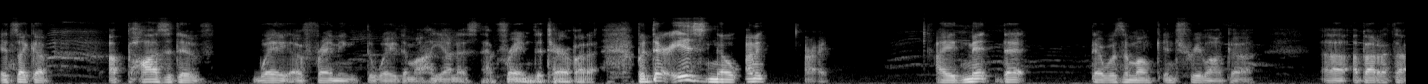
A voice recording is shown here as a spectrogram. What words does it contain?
It's like a a positive way of framing the way the Mahayanas have framed the Theravada. But there is no, I mean, all right. I admit that there was a monk in Sri Lanka uh, about th-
